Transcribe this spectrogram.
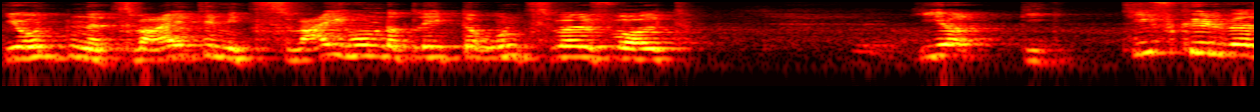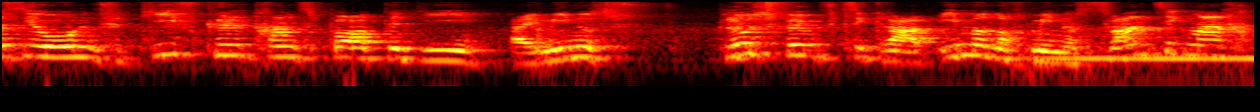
Hier unten eine zweite mit 200 Liter und 12 Volt. Hier die Tiefkühlversion für Tiefkühltransporte, die bei minus plus 50 Grad immer noch minus 20 macht.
